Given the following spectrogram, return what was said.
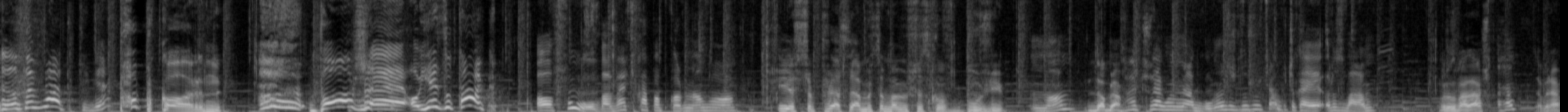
No te płatki, nie? Popcorn. Boże! O Jezu, tak! O fu, babeczka popcornowo. I jeszcze presja, a my co mamy wszystko w buzi. No, Dobra, trochę czuję jakbym miała gumę, że dużo chciałam. Poczekaj, rozwalam. rozwalasz? Aha. Dobra.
